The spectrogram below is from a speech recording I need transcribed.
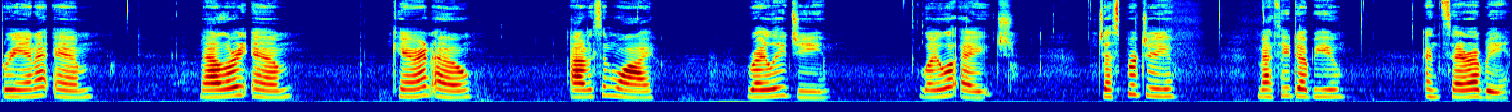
Brianna M, Mallory M, Karen O, Addison Y, Rayleigh G, Layla H., Jesper G., Matthew W., and Sarah B.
